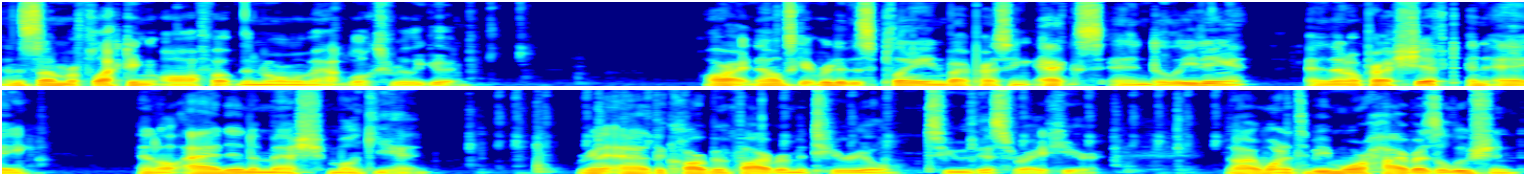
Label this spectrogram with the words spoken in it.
And the sun reflecting off of the normal map looks really good. Alright, now let's get rid of this plane by pressing X and deleting it, and then I'll press Shift and A, and I'll add in a mesh monkey head we're going to add the carbon fiber material to this right here. Now I want it to be more high resolution,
